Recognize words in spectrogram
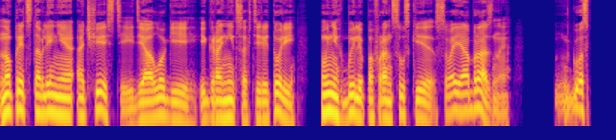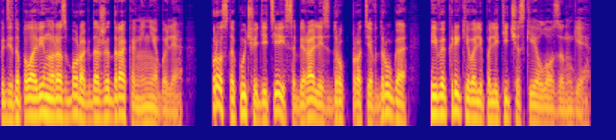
Но представления о чести, идеологии и границах территорий у них были по-французски своеобразны. Господи, до половины разборок даже драками не были. Просто куча детей собирались друг против друга и выкрикивали политические лозунги.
